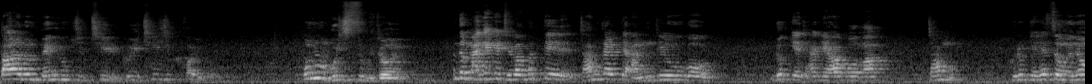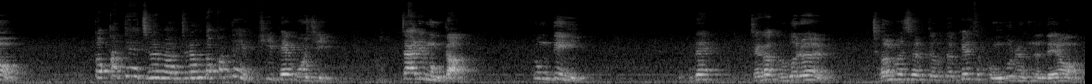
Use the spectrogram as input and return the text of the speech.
딸은 167, 거의 70 가까이 돼. 너무 멋있어, 그죠? 근데 만약에 제가 그때 잠잘 때 안 재우고 늦게 자게 하고 막 잠 그렇게 했으면요. 똑같아. 저랑, 저랑 똑같아. 키 150. 짜리 몽땅. 뚱땡이. 근데 제가 그거를 젊었을 때부터 계속 공부를 했는데요.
